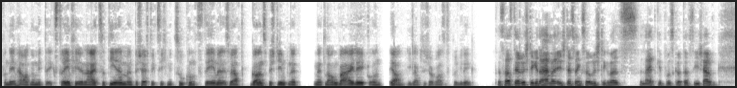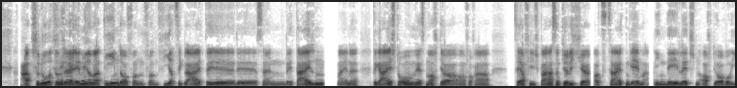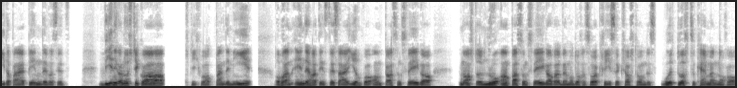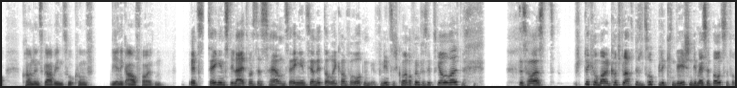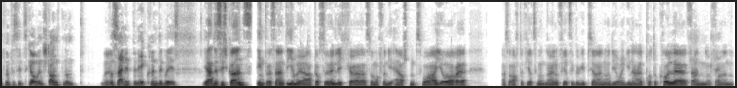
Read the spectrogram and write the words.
Von dem her hat man mit extrem vielen Leid zu tun, man beschäftigt sich mit Zukunftsthemen. Es wird ganz bestimmt nicht, nicht langweilig und ja, ich glaube, es ist ein großes Privileg. Das heißt, der rüstige Dame ist deswegen so rüstig, weil es Leid gibt, was Gott auf sie schaut. Absolut. Und äh, eben wir haben ein Team da von, von 40 Leuten, die, die, sind, die teilen meine Begeisterung. Es macht ja einfach auch sehr viel Spaß. Natürlich äh, hat es Zeiten gegeben in den letzten acht Jahren, wo ich dabei bin, die was jetzt weniger lustig war. Stichwort Pandemie. Aber am Ende hat uns das auch irgendwo anpassungsfähiger gemacht oder nur anpassungsfähiger, weil wenn wir durch eine so eine Krise geschafft haben, das gut durchzukommen, nachher können uns, glaube ich, in Zukunft wenig aufhalten. Jetzt sehen uns die Leute, was das hören, sehen uns ja nicht, aber ich kann verraten, von uns ist keiner 75 Jahre alt. Das heißt, blicken mal, kannst du vielleicht ein bisschen zurückblicken, wie ist denn die Messe Bozen vor 75 Jahren entstanden und ja. was die Beweggründe gewesen? Ja, das ist ganz interessant. Ich habe ja persönlich, äh, sagen wir, von den ersten zwei Jahren also 48 und 49, da gibt's ja auch noch die Originalprotokolle von, okay. von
